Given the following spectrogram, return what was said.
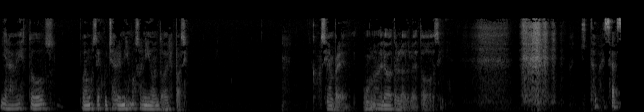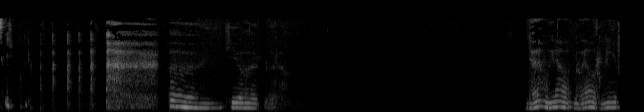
Y a la vez todos podemos escuchar el mismo sonido en todo el espacio. Como siempre, uno del otro, el otro de todos. Y, y todo es así. Ay, qué bárbaro. Y ahora me voy, a, me voy a dormir.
